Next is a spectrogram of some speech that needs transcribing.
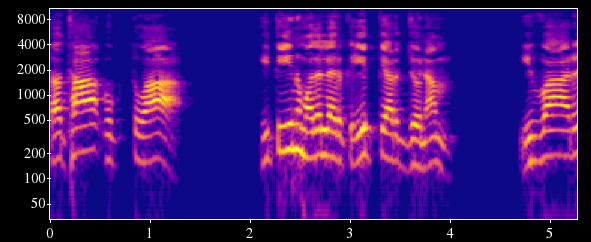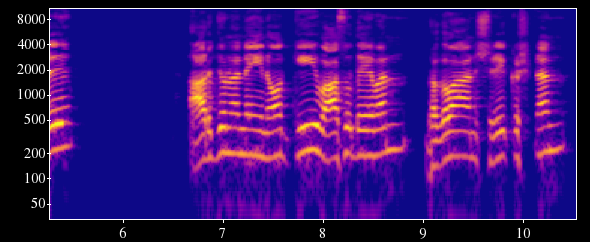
ததா உக்துவா இத்தின்னு முதல்ல இருக்கு இத்தியர்ஜுனம் இவ்வாறு அர்ஜுனனை நோக்கி வாசுதேவன் பகவான் ஸ்ரீகிருஷ்ணன்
